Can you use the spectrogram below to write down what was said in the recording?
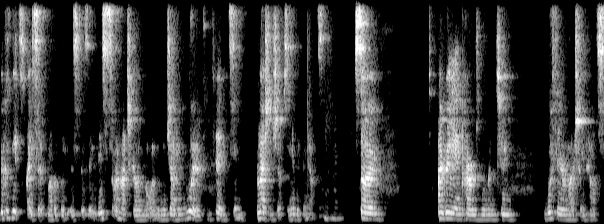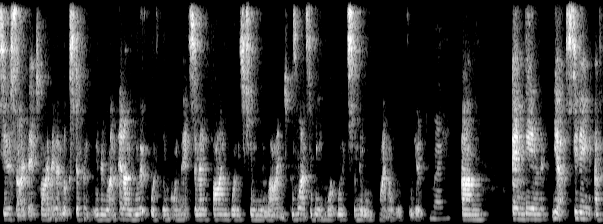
Because let's face it, motherhood is busy. There's so much going on, and you're juggling work and kids and relationships and everything else. Mm-hmm. So I really encourage women to with their emotional health, set aside that time, and it looks different for everyone. And I work with them on that so they find what is truly aligned. Because once again, what works for me might not work for you. Right. Um, and then, yeah, setting a,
